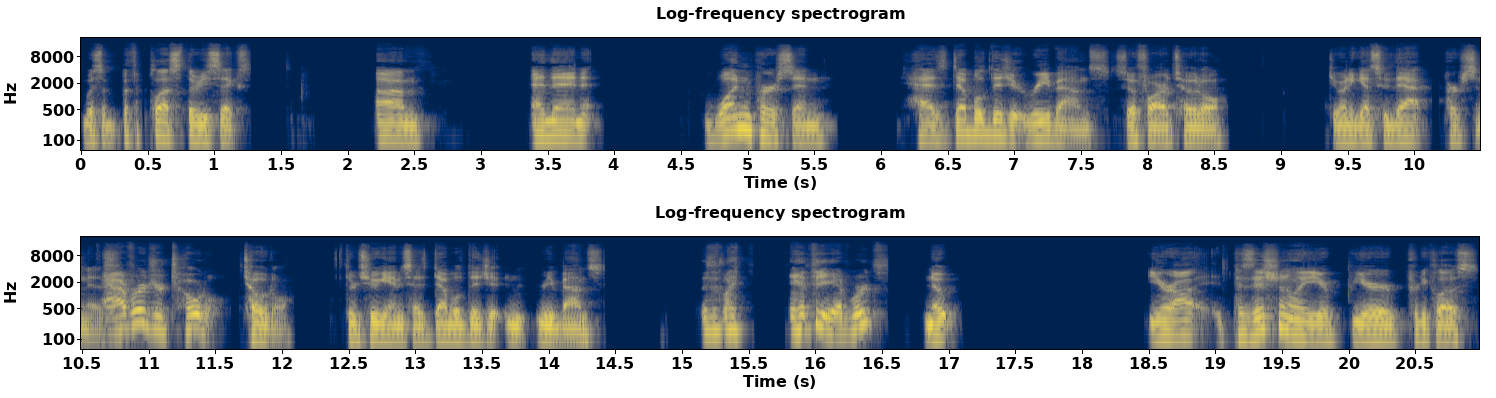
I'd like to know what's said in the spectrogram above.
with a, with a plus thirty six. Um, and then one person has double digit rebounds so far total. Do you want to guess who that person is? Average or total? total through two games has double digit rebounds. Is it like Anthony Edwards? Nope. You're on, positionally. You're you're pretty close.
